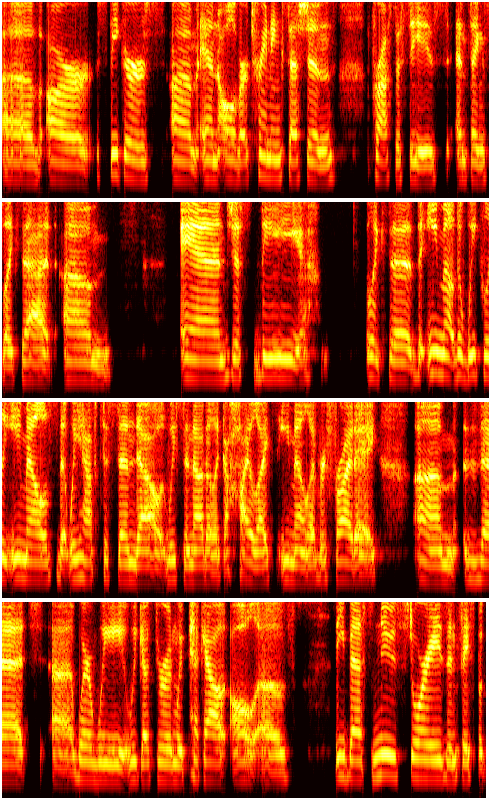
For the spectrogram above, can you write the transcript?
of our speakers um, and all of our training session processes and things like that. Um, and just the like the the email the weekly emails that we have to send out we send out a, like a highlights email every friday um, that uh, where we we go through and we pick out all of the best news stories and Facebook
